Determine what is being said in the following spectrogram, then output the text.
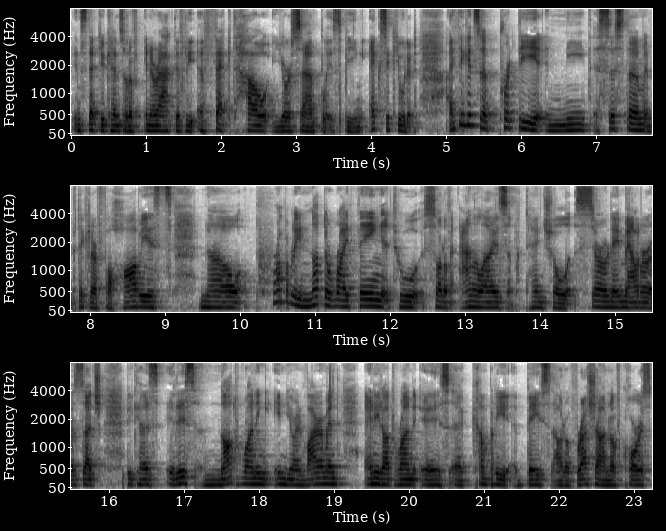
Instead, you can sort of interactively affect how your sample is being executed. I think it's a pretty neat system, in particular for hobbyists. Now, probably not the right thing to sort of analyze a potential zero-day malware as such, because it is not running in your environment. Any.Run is a company based out of Russia, and of course,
